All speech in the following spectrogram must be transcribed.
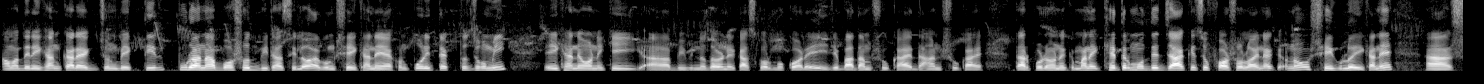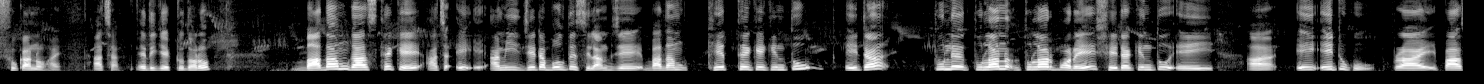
আমাদের এখানকার একজন ব্যক্তির পুরানা বসত ভিটা ছিল এবং সেইখানে এখন পরিত্যক্ত জমি। এইখানে অনেকেই বিভিন্ন ধরনের কাজকর্ম করে। এই যে বাদাম শুকায়, ধান শুকায়, তারপরে অনেক মানে ক্ষেতের মধ্যে যা কিছু ফসল হয় না কেন সেইগুলো এখানে শুকানো হয়। আচ্ছা এদিকে একটু ধরো। বাদাম গাছ থেকে আচ্ছা আমি যেটা বলতেছিলাম যে বাদাম ক্ষেত থেকে কিন্তু এটা তুলে, তুলানো, তোলার পরে সেটা কিন্তু এই এই, এইটুকু প্রায় পাঁচ,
